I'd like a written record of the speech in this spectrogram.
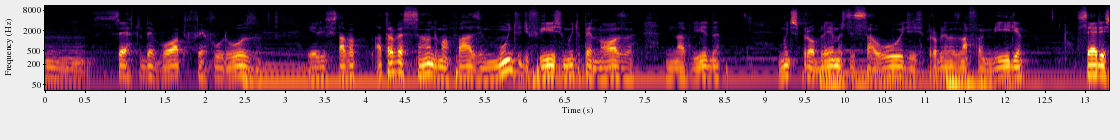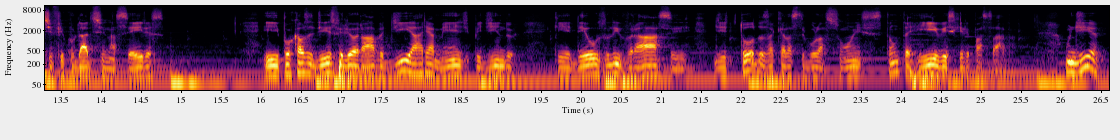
um certo devoto fervoroso ele estava atravessando uma fase muito difícil, muito penosa na vida, muitos problemas de saúde, problemas na família, sérias dificuldades financeiras. E por causa disso, ele orava diariamente pedindo que Deus o livrasse de todas aquelas tribulações tão terríveis que ele passava. Um dia,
